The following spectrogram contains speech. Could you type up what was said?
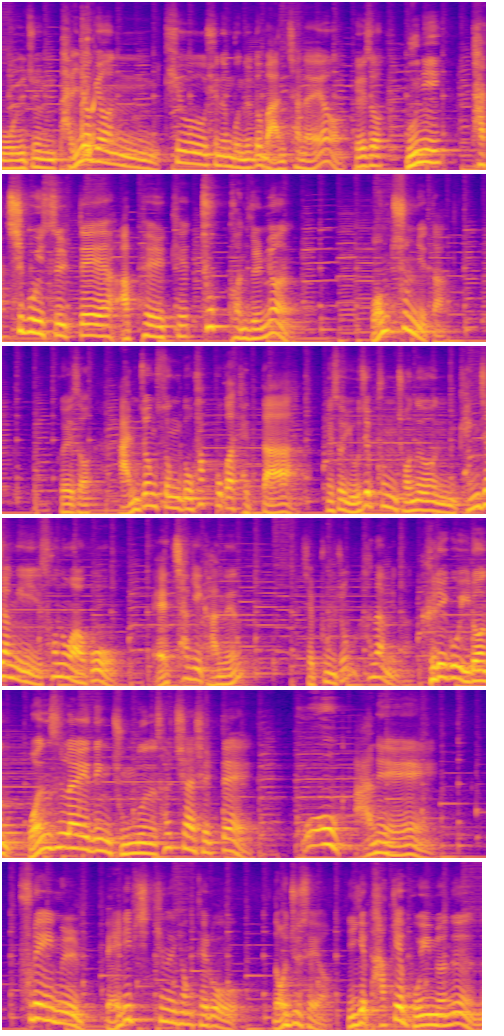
뭐 요즘 반려견 키우시는 분들도 많잖아요. 그래서 문이 닫히고 있을 때 앞에 이렇게 툭 건들면 멈춥니다. 그래서 안정성도 확보가 됐다. 그래서 이 제품 저는 굉장히 선호하고 애착이 가는 제품 중 하나입니다. 그리고 이런 원슬라이딩 중문을 설치하실 때 꼭 안에 프레임을 매립시키는 형태로 넣어주세요. 이게 밖에 보이면은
